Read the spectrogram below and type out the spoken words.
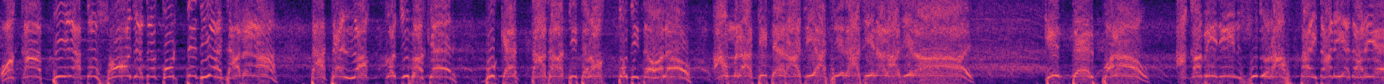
অকাপ বিল এত সহজে তো করতে দেওয়া যাবে না। তাতে লক্ষ যুবকের বুকে তাজা দিতে, রক্ত দিতে হলেও আমরা দিতে রাজি আছি, রাজি না, রাজি নয়। কিন্তু এরপরেও আগামী দিন শুধু রাস্তায় দাঁড়িয়ে দাঁড়িয়ে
